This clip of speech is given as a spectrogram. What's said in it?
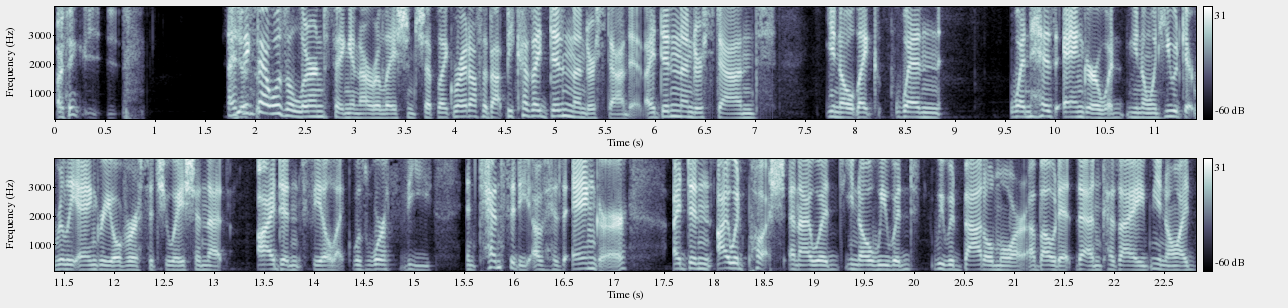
I think. I think that was a learned thing in our relationship, like right off the bat, because I didn't understand it. I didn't understand, you know, like when when his anger would, you know, when he would get really angry over a situation that I didn't feel like was worth the intensity of his anger. I didn't I would push and I would, you know, we would we would battle more about it then cuz I, you know, I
